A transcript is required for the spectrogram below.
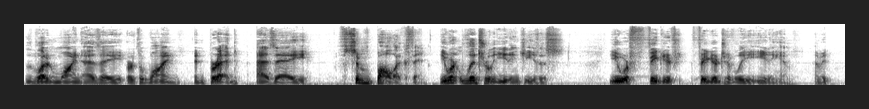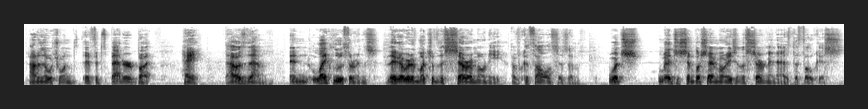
the blood and wine as a or the wine and bread as a symbolic thing. You weren't literally eating Jesus. You were figure- figuratively eating him. I mean, I don't know which one, if it's better, but hey, that was them. And like Lutherans, they got rid of much of the ceremony of Catholicism, which it's just simpler ceremonies and the sermon as the focus.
